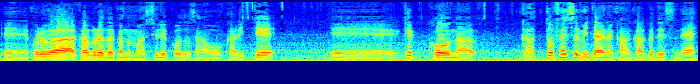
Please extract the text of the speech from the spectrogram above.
えー、これは神楽坂のマッシュレコードさんを借りて、えー、結構なガットフェスみたいな感覚ですね。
